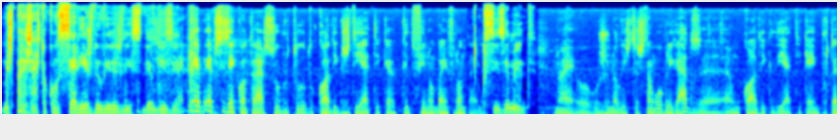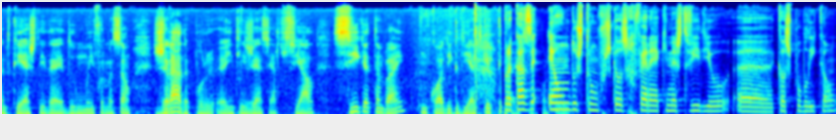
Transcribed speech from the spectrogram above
mas para já estou com sérias dúvidas disso, devo dizer. É, é, preciso encontrar, sobretudo, códigos de ética que definam bem fronteiras. Precisamente. Não é? Os jornalistas estão obrigados a, a, um código de ética. É importante que esta ideia de uma informação gerada por inteligência artificial siga também um código de ética. Que por acaso é um dos trunfos que eles referem aqui neste vídeo uh, que eles publicam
